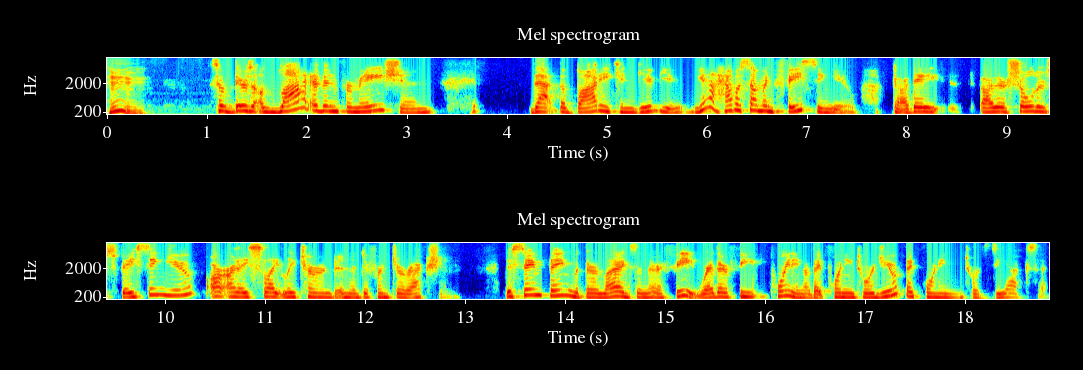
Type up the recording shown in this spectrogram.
Hmm. So, there's a lot of information that the body can give you. Yeah. How is someone facing you? Are they, are their shoulders facing you or are they slightly turned in a different direction? The same thing with their legs and their feet. Where their feet pointing? Are they pointing towards you? Or are they pointing towards the exit?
